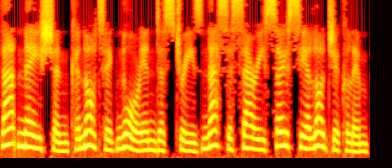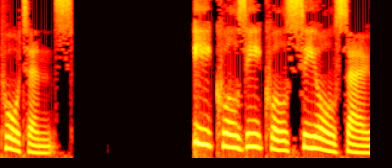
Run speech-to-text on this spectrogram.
that nation cannot ignore industry's necessary sociological importance. See also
